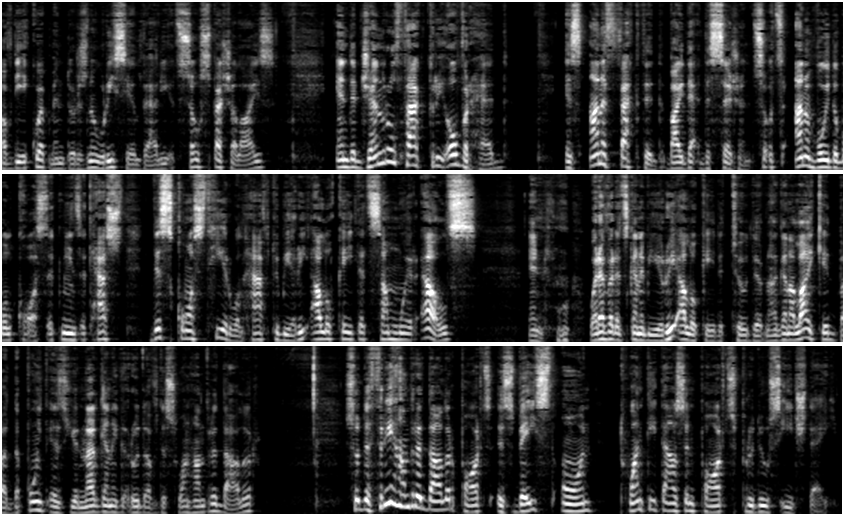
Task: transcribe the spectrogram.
of the equipment. There is no resale value. It's so specialized. and the general factory overhead is unaffected by that decision. So it's unavoidable cost. It means it has this cost here will have to be reallocated somewhere else. And whatever it's going to be reallocated to, they're not going to like it. But the point is, you're not going to get rid of this $100. So the $300 parts is based on 20,000 parts produced each day.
